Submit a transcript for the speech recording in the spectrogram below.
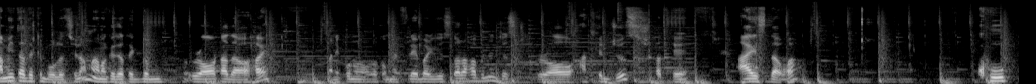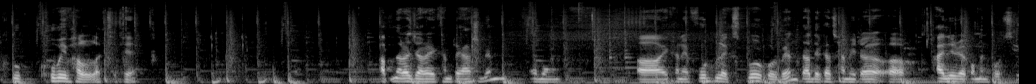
আমি তাদেরকে বলেছিলাম, আমাকে যাতে একদম রটা দেওয়া হয়। মানে কোনো রকমের ফ্লেভার ইউজ করা হবে না জাস্ট র আখের জুস সাথে আইস দেওয়া। খুব খুব, খুবই ভালো লাগছে খেয়ে। আপনারা যারা এখানটায় আসবেন এবং এখানে ফুডগুলো এক্সপ্লোর করবেন। তাদের কাছে আমি এটা হাইলি রেকমেন্ড করছি।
